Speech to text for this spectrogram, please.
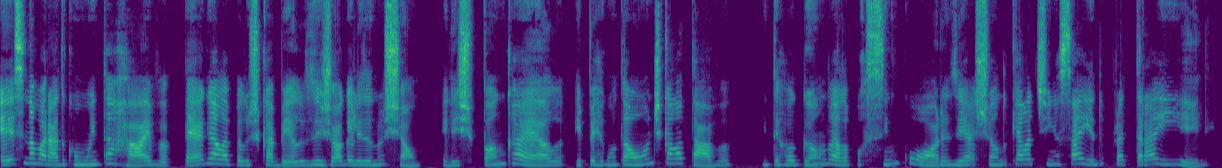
esse namorado, com muita raiva, pega ela pelos cabelos e joga Lisa no chão. Ele espanca ela e pergunta onde que ela estava interrogando ela por cinco horas e achando que ela tinha saído para trair ele.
